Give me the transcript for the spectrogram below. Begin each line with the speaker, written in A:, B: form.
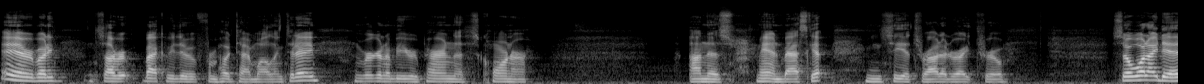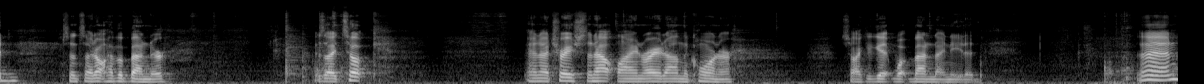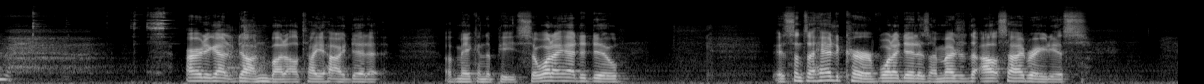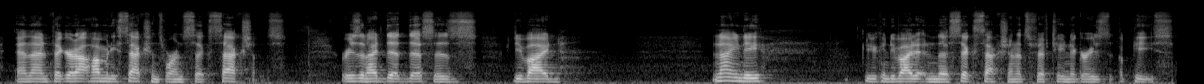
A: Hey everybody, it's Albert back with you from Hood Time Welding. Today we're going to be repairing this corner on this man basket. You can see it's rotted right through. So what I did, since I don't have a bender, is I took and I traced an outline right on the corner so I could get what bend I needed. Then, I already got it done, but I'll tell you how I did it of making the piece. So what I had to do is since I had to curve, what I did is I measured the outside radius and then figured out how many sections were in six sections. reason I did this is divide 90, you can divide it into six section, it's 15 degrees a piece.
